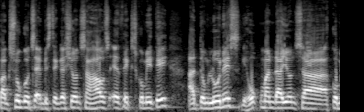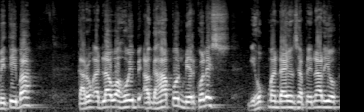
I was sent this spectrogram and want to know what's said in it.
pagsugod sa investigasyon sa House Ethics Committee adtong Lunes. Gihukman dayon sa komitiba karong adlaw hoy agahapon Miyerkules gihukman dayon sa plenaryo.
